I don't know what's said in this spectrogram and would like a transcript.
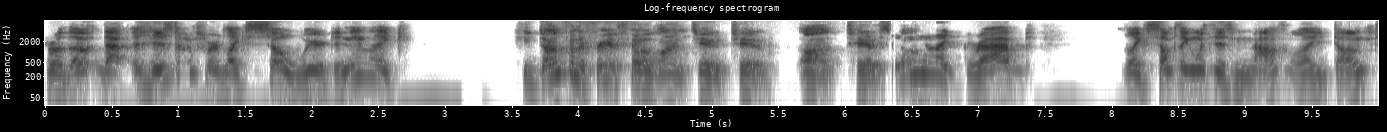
Bro, tho- that his dunks were like so weird. Didn't he like He dunked from the free throw line too, too. Oh, two. So, didn't he like grab like something with his mouth while he dunked?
